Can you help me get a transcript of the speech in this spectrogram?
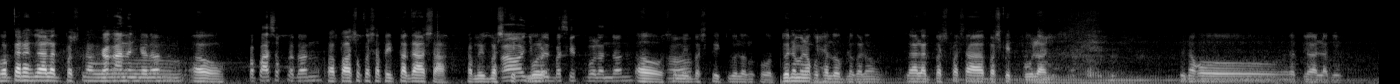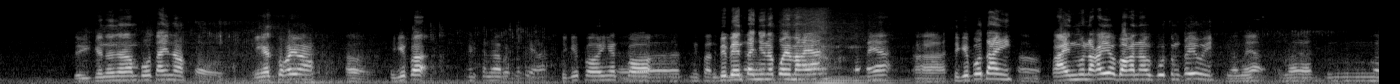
Huwag ka nang lalagpas ng... Kakanan ka doon? Oo. Papasok ka doon? Papasok ka sa Pagasa, sa may Ah, yung basketball. may basketballan doon? Oo, sa may Oo. basketballan ko. Doon naman ako sa loob na gano'n. Lalagpas pa sa basketballan. Doon ako naglalagay. Sige, gano'n na lang po tayo, no? Oo. Ingat po kayo, ah. Oo. Sige pa. Salamat po siya. Sige po, ingat po. Ah, Bibenta nyo na po yung mga yan? Mamaya. Ah, sige po, tay. Oo. Kain muna kayo, baka nagugutom kayo eh. Mamaya. Ma, ma,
